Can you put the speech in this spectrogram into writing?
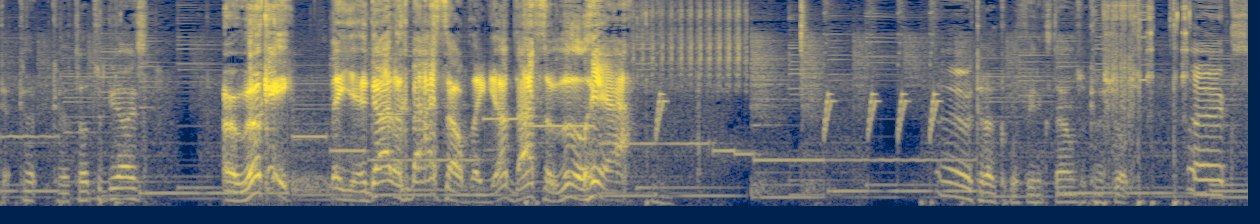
Can, can, can I talk to you guys? A rookie? You gotta buy something. Yep, that's the rule here. Uh, we could have a couple of Phoenix Downs, what kind of shot? Thanks!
